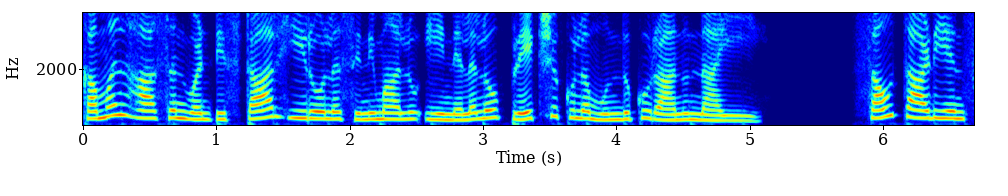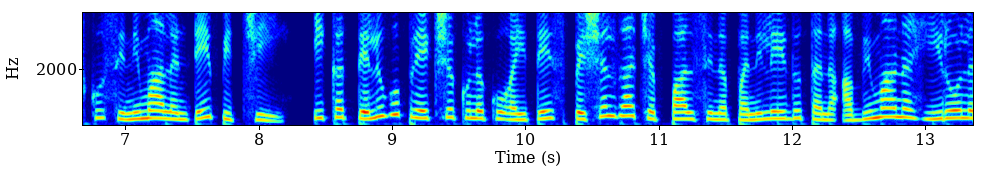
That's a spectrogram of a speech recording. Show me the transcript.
కమల్ హాసన్ వంటి స్టార్ హీరోల సినిమాలు ఈ నెలలో ప్రేక్షకుల ముందుకు రానున్నాయి. సౌత్ ఆడియన్స్కు సినిమాలంటే పిచ్చి. ఇక తెలుగు ప్రేక్షకులకు అయితే స్పెషల్గా చెప్పాల్సిన పనిలేదు తన అభిమాన హీరోల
